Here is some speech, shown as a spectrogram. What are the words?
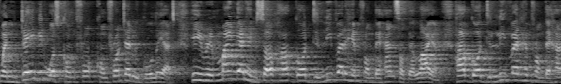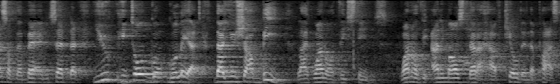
when David was confront, confronted with Goliath, he reminded himself how God delivered him from the hands of the lion, how God delivered him from the hands of the bear, and said that you, he told Goliath, that you shall be like one of these things one of the animals that I have killed in the past,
